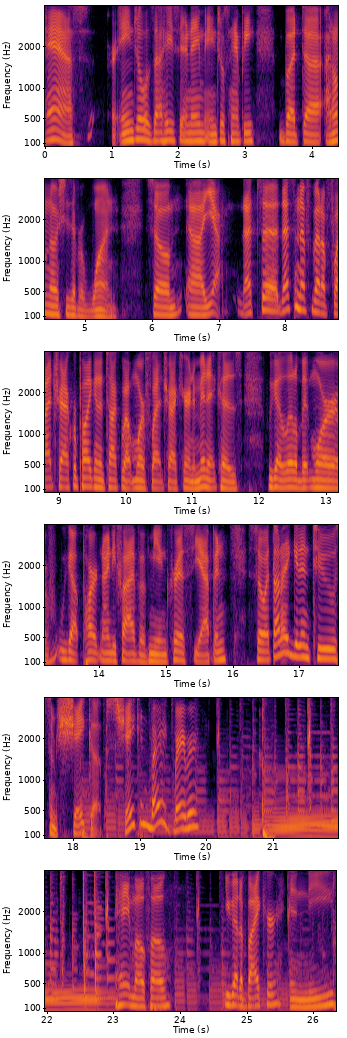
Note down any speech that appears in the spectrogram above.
ass. Or Angelle, is that how you say her name? Angelle Sampey. But uh, I don't know if she's ever won. So uh, yeah, that's uh, that's enough about a flat track. We're probably going to talk about more flat track here in a minute because we got a little bit more of we got part 95 of me and Chris yapping. So I thought I'd get into some shakeups. Shake and bake, baby. Hey mofo, you got a biker in need?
